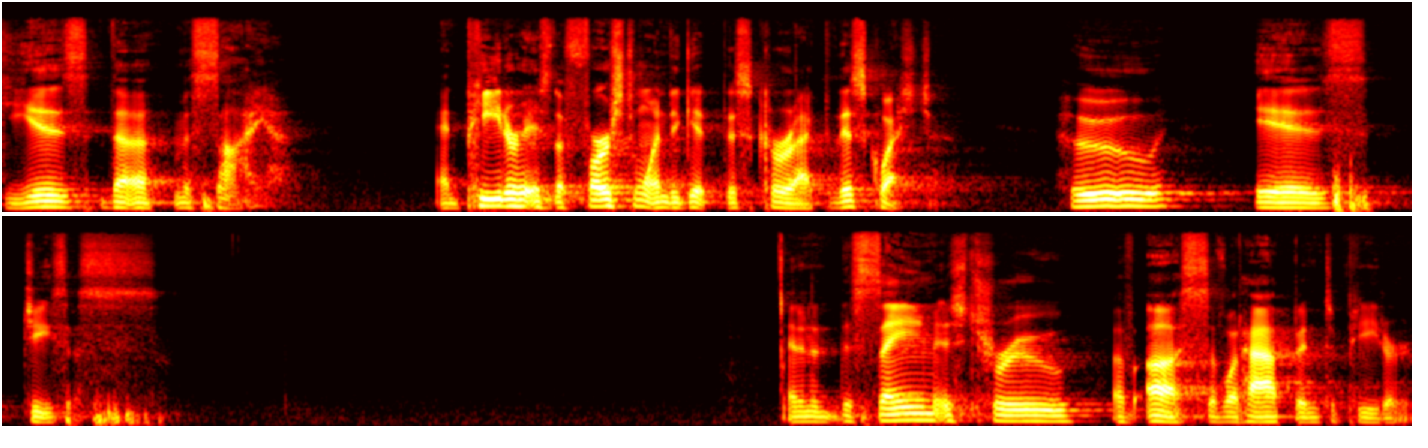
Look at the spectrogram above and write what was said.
He is the Messiah. And Peter is the first one to get this correct this question Who is Jesus? And the same is true of us, of what happened to Peter.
